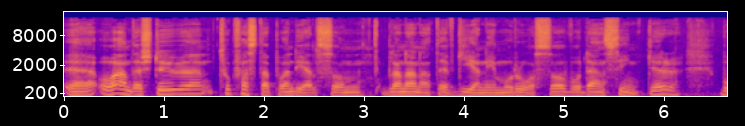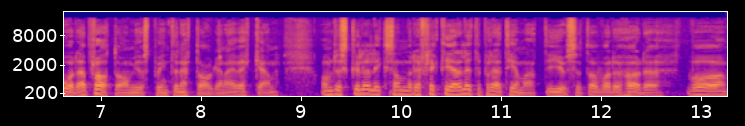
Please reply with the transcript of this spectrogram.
Eh, och Anders, du eh, tog fasta på en del som bland annat Evgenij Morozov och Dan Sinker båda pratade om just på internetdagarna i veckan. Om du skulle liksom reflektera lite på det här temat i ljuset av vad du hörde. Vad,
